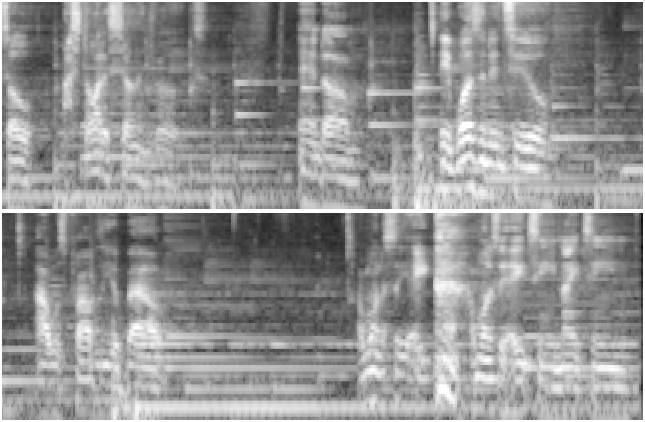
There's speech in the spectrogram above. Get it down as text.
So I started selling drugs. And um, it wasn't until I was probably about, I want to say eight, I want to say 18, 19,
